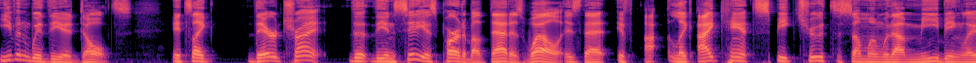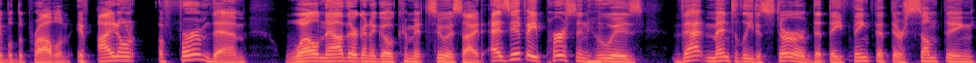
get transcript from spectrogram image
even with the adults, it's like they're trying the the insidious part about that as well is that if I like I can't speak truth to someone without me being labeled the problem. If I don't affirm them, well now they're going to go commit suicide. As if a person who is that mentally disturbed that they think that there's something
